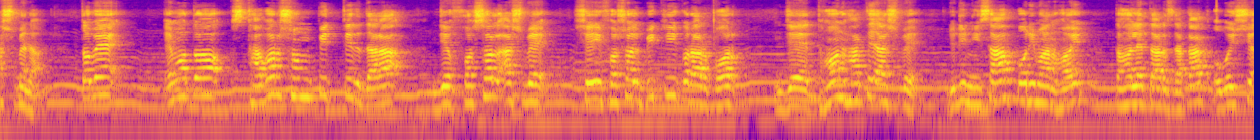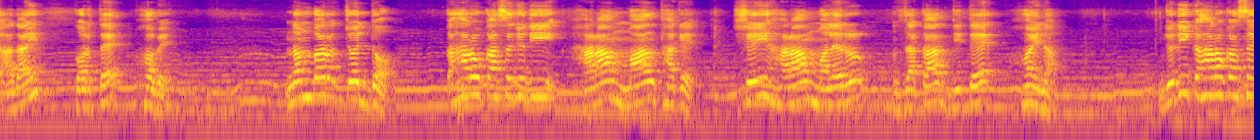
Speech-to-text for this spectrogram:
আসবে না। তবে এমত স্থাবর সম্পত্তির দ্বারা যে ফসল আসবে, সেই ফসল বিক্রি করার পর যে ধন হাতে আসবে, যদি নিসাব পরিমাণ হয়, তাহলে তার জাকাত অবশ্যই আদায় করতে হবে। নম্বর চোদ্দ কাহারও কাছে যদি হারাম মাল থাকে, সেই হারাম মালের জাকাত দিতে হয় না। যদি কাহারো কাছে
